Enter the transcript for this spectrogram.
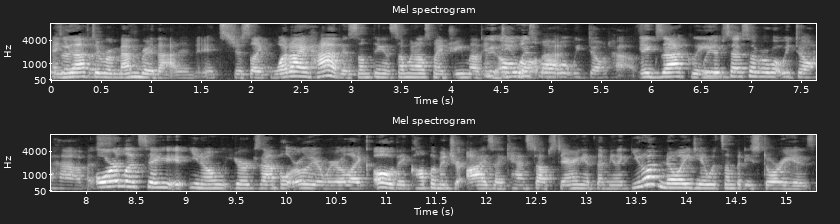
And you have to remember that. And it's just like what I have is something that someone else might dream of We do always want that. what we don't have. Exactly. We obsess over what we don't have. Or let's say, you know, your example earlier where you're like, oh, they compliment your eyes, I can't stop staring at them. You're like, you don't have no idea what somebody's story is.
